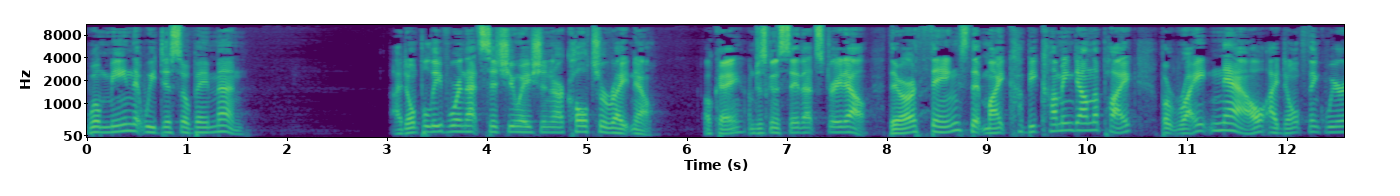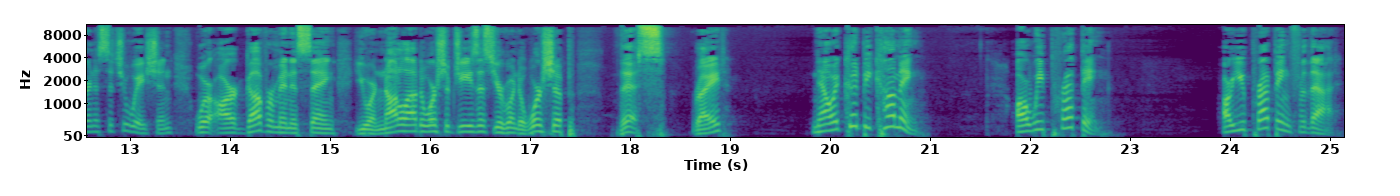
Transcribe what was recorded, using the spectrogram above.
will mean that we disobey men. I don't believe we're in that situation in our culture right now. Okay? I'm just going to say that straight out. There are things that might be coming down the pike, but right now, I don't think we're in a situation where our government is saying, you are not allowed to worship Jesus, you're going to worship this, right? Now it could be coming. Are we prepping? Are you prepping for that?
